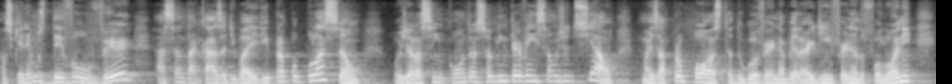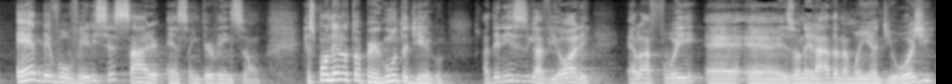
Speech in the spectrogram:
nós queremos devolver a Santa Casa de Bairi para a população. Hoje ela se encontra sob intervenção judicial, mas a proposta do governo Abelardinho e Fernando Foloni é devolver e cessar essa intervenção. Respondendo a tua pergunta, Diego, a Denise Gavioli ela foi é, é, exonerada na manhã de hoje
